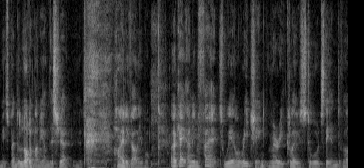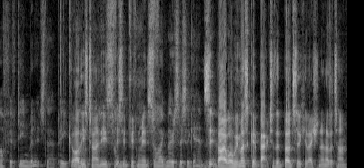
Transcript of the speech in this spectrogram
we spend a lot of money on this show. Highly valuable. Okay, and in fact, we are reaching very close towards the end of our 15 minutes there, Pete. God, these time, these 15, 15 minutes Diagnose this again. zip yeah. by. Well, we must get back to the blood circulation another time.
